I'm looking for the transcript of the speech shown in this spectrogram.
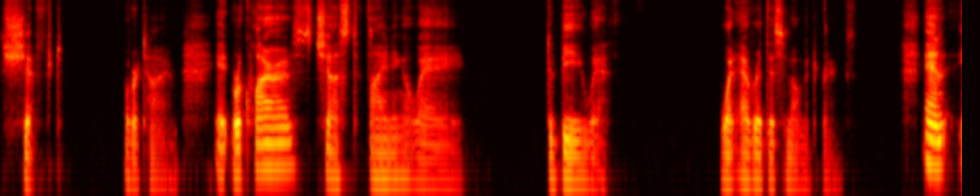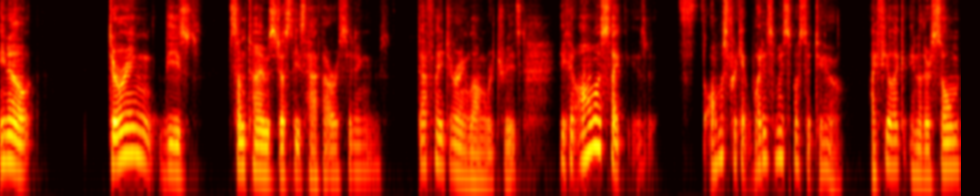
shift over time. It requires just finding a way to be with whatever this moment brings. And, you know, during these, sometimes just these half hour sittings, definitely during long retreats, you can almost like almost forget what is am I supposed to do? I feel like, you know, there's so, you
